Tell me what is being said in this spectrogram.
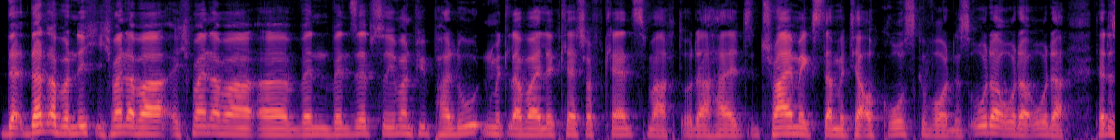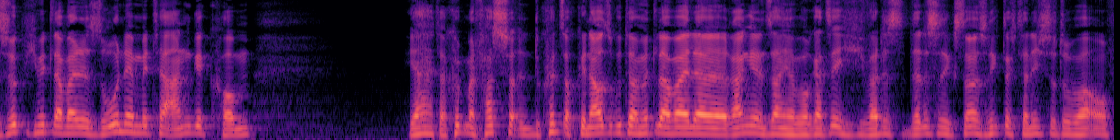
Da- Das aber nicht. Ich meine aber, ich meine aber, äh, wenn, wenn selbst so jemand wie Paluten mittlerweile Clash of Clans macht oder halt Trimax damit ja auch groß geworden ist oder oder oder, das ist wirklich mittlerweile so in der Mitte angekommen. Ja, da könnte man fast schon, du könntest auch genauso gut da mittlerweile rangehen und sagen, ja, aber ganz ehrlich, was ist, das ist nichts Neues, regt euch da nicht so drüber auf.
